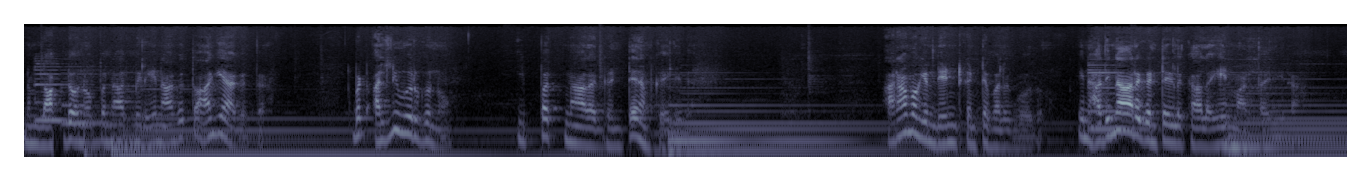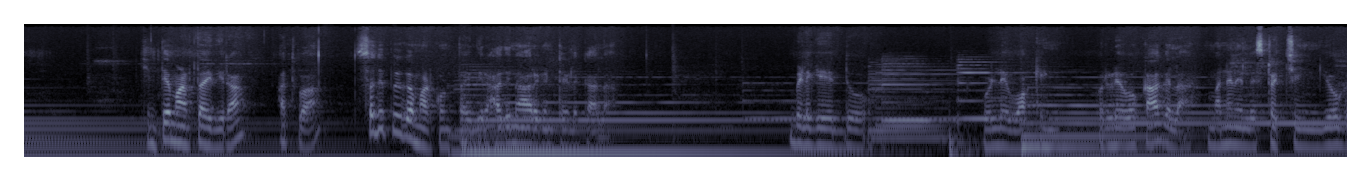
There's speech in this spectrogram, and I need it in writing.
ನಮ್ಮ ಲಾಕ್ಡೌನ್ ಓಪನ್ ಆದಮೇಲೆ ಏನಾಗುತ್ತೋ ಹಾಗೇ ಆಗುತ್ತೆ. ಬಟ್ ಅಲ್ಲಿವರೆಗೂ ಇಪ್ಪತ್ನಾಲ್ಕು ಗಂಟೆ ನಮ್ಮ ಕೈಲಿದೆ. ಆರಾಮಾಗಿ ಒಂದು ಎಂಟು ಗಂಟೆ ಮಲಗ್ಬೋದು. ಇನ್ನು ಹದಿನಾರು ಗಂಟೆಗಳ ಕಾಲ ಏನು ಮಾಡ್ತಾ ಇದ್ದೀರಾ? ಚಿಂತೆ ಮಾಡ್ತಾ ಇದ್ದೀರಾ? ಅಥವಾ ಸದುಪಯೋಗ ಮಾಡ್ಕೊಳ್ತಾ ಇದ್ದೀರಾ ಹದಿನಾರು ಗಂಟೆಗಳ ಕಾಲ? ಬೆಳಗ್ಗೆ ಎದ್ದು ಒಳ್ಳೆ ವಾಕಿಂಗ್, ಹೊರಗಡೆ ಹೋಗೋಕ್ಕಾಗಲ್ಲ ಮನೆಯಲ್ಲೇ ಸ್ಟ್ರೆಚಿಂಗ್ ಯೋಗ,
